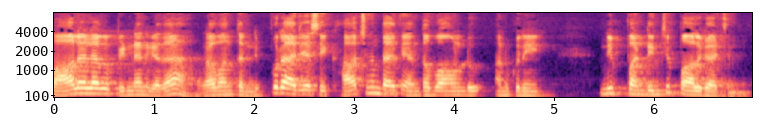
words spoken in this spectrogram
పాలు ఎలాగో పిండాను కదా రవంత నిప్పు రాజేసి కాచుకుని తాగితే ఎంత బాగుండు అనుకుని నిప్పు అంటించి పాలు కాచింది.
